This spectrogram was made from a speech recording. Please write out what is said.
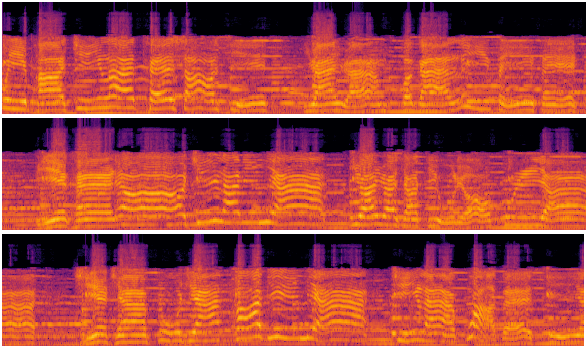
为怕金兰太伤心，远远不敢泪纷纷。避开了金兰的面，远远像丢了魂呀。七天不见他的面，竟然挂在心呀。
